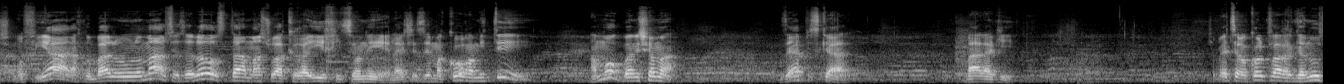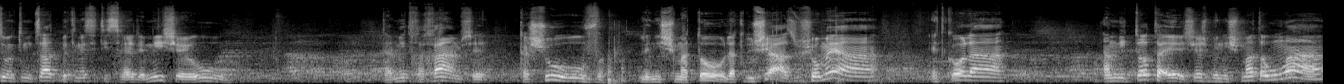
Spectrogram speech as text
שמופיעה, אנחנו באנו לומר שזה לא סתם משהו אקראי חיצוני, אלא יש לזה מקור אמיתי, עמוק בנשמה. זה הפסקה, באה להגיד. שבעצם הכל כבר גנוז ומתומצת בכנסת ישראל, ומי שהוא תלמיד חכם שקשוב לנשמתו, לקדושה, אז הוא שומע את כל האמיתות האלה שיש בנשמת האומה,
